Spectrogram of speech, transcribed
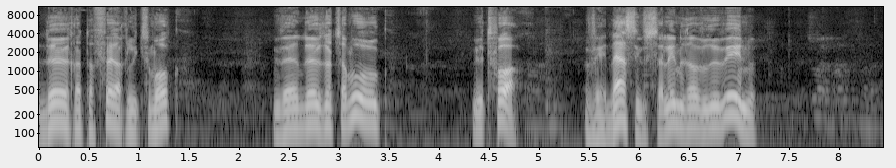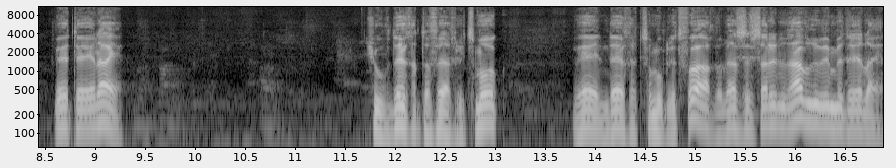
דרך הטפח לצמוק, ודרך הצמוק לטפוח. ונסיב סלין רברבין ותאניה. שוב, דרך הטפח לצמוק, ואין דרך הצמוק לטפוח, ונסיב סלין רברבין ותאניה.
